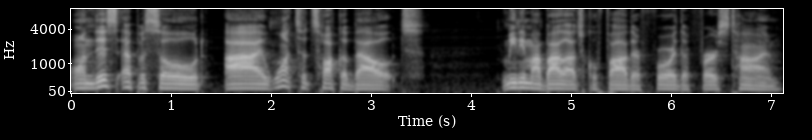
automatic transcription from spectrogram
on this episode, I want to talk about meeting my biological father for the first time.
